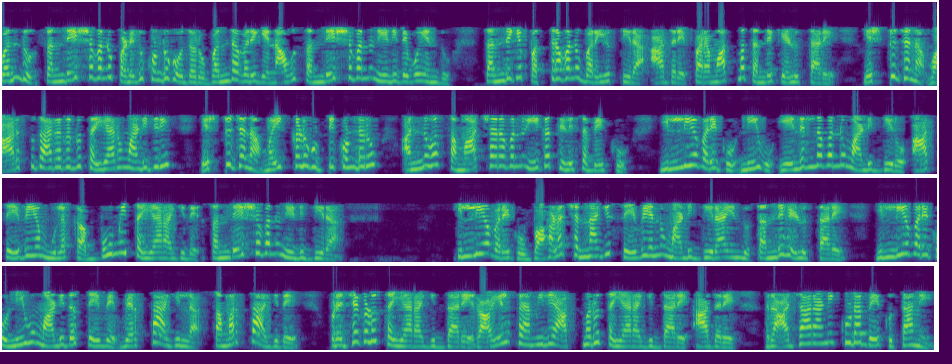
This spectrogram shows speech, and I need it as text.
ಬಂದು ಸಂದೇಶವನ್ನು ಪಡೆದುಕೊಂಡು ಹೋದರು. ಬಂದವರಿಗೆ ನಾವು ಸಂದೇಶವನ್ನು ನೀಡಿದೆವು ಎಂದು ತಂದೆಗೆ ಪತ್ರವನ್ನು ಬರೆಯುತ್ತೀರಾ? ಆದರೆ ಪರಮಾತ್ಮ ತಂದೆ ಕೇಳುತ್ತಾರೆ, ಎಷ್ಟು ಜನ ವಾರಸುದಾರರನ್ನು ತಯಾರು ಮಾಡಿದಿರಿ? ಎಷ್ಟು ಜನ ಮೈಕ್ಗಳು ಹುಟ್ಟಿಕೊಂಡರು? ಅನ್ನುವ ಸಮಾಚಾರವನ್ನು ಈಗ ತಿಳಿಸಬೇಕು. ಇಲ್ಲಿಯವರೆಗೂ ನೀವು ಏನೆಲ್ಲವನ್ನು ಮಾಡಿದ್ದೀರೋ ಆ ಸೇವೆಯ ಮೂಲಕ ಭೂಮಿ ತಯಾರಾಗಿದೆ, ಸಂದೇಶವನ್ನು ನೀಡಿದ್ದೀರಾ? ಇಲ್ಲಿಯವರೆಗೂ ಬಹಳ ಚೆನ್ನಾಗಿ ಸೇವೆಯನ್ನು ಮಾಡಿದ್ದೀರಾ ಎಂದು ತಂದೆ ಹೇಳುತ್ತಾರೆ. ಇಲ್ಲಿಯವರೆಗೂ ನೀವು ಮಾಡಿದ ಸೇವೆ ವ್ಯರ್ಥ ಆಗಿಲ್ಲ, ಸಮರ್ಥ ಆಗಿದೆ. ಪ್ರಜೆಗಳು ತಯಾರಾಗಿದ್ದಾರೆ, ರಾಯಲ್ ಫ್ಯಾಮಿಲಿ ಆತ್ಮರು ತಯಾರಾಗಿದ್ದಾರೆ, ಆದರೆ ರಾಜಾರಾಣಿ ಕೂಡ ಬೇಕು ತಾನೆ.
